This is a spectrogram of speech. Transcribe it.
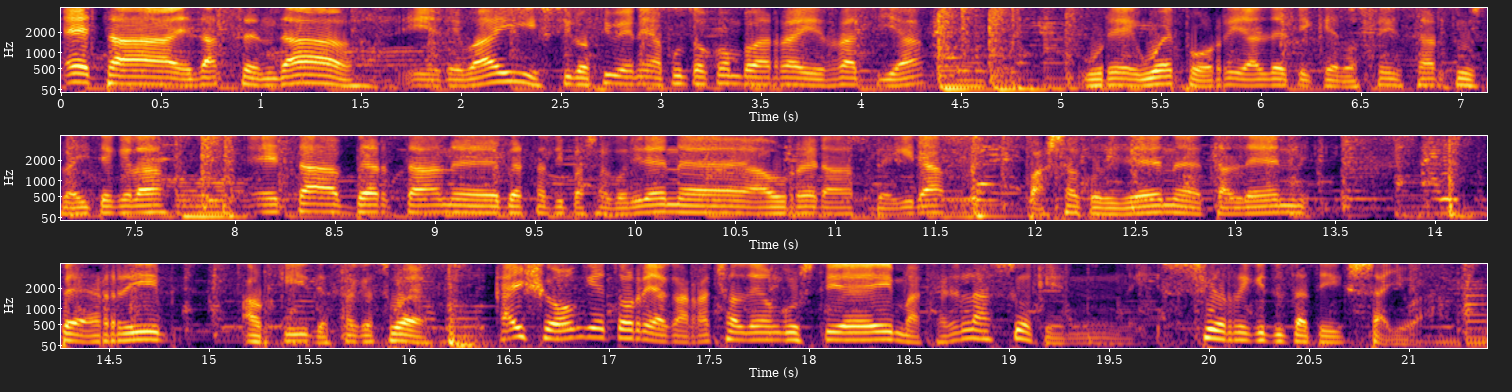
eta edatzen da, ere bai, silozibenea.com barra irratia, gure web horri aldetik edo zein zartuz daitekela. Eta bertan e, bertatik pasako diren e, aurrera begira pasako diren e, taldeen berri aurki dezakezue. Kaixo ongi etorriak arratsaldeon guztiei makarela zuekin zirrikitutatik saioa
